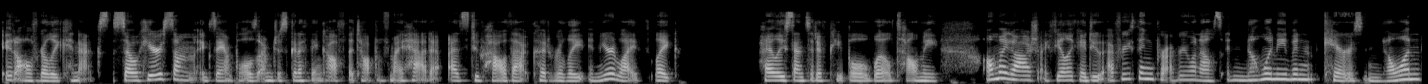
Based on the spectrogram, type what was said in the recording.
it all really connects. So here's some examples. I'm just going to think off the top of my head as to how that could relate in your life. Like highly sensitive people will tell me, "Oh my gosh, I feel like I do everything for everyone else and no one even cares. No one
